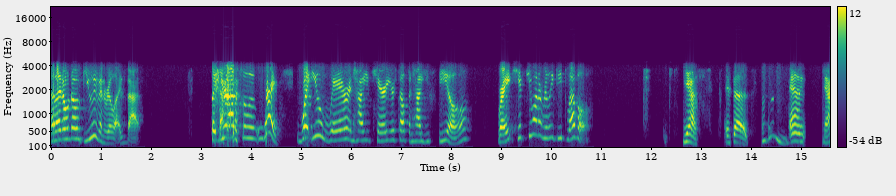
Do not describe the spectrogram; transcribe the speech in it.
And I don't know if you even realize that. But you're absolutely right. What you wear and how you carry yourself and how you feel, right, hits you on a really deep level. Yes, it does. Mm-hmm. And yeah.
